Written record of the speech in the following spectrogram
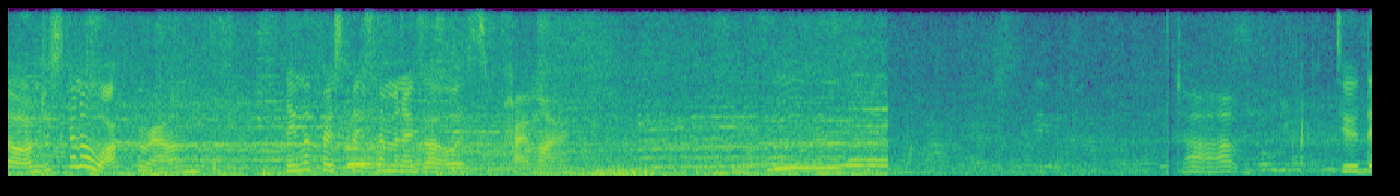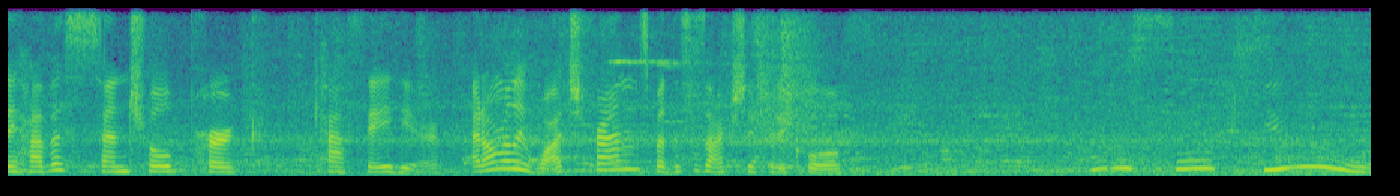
So I'm just gonna walk around. I think the first place I'm gonna go is Primark. Stop. Dude, they have a Central Perk cafe here. I don't really watch Friends, but this is actually pretty cool. That is so cute.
